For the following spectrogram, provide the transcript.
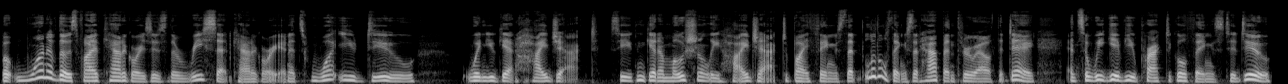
But one of those five categories is the reset category, and it's what you do when you get hijacked. So you can get emotionally hijacked by things that little things that happen throughout the day. And so we give you practical things to do.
